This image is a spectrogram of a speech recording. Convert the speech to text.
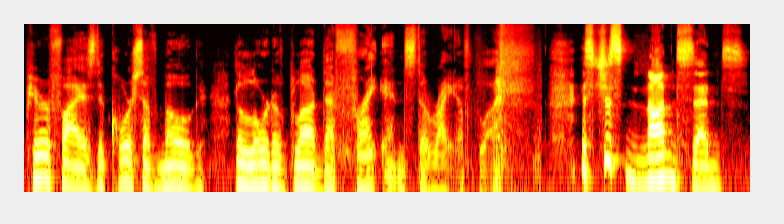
purifies the course of Moog, the Lord of Blood that frightens the right of blood. it's just nonsense.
